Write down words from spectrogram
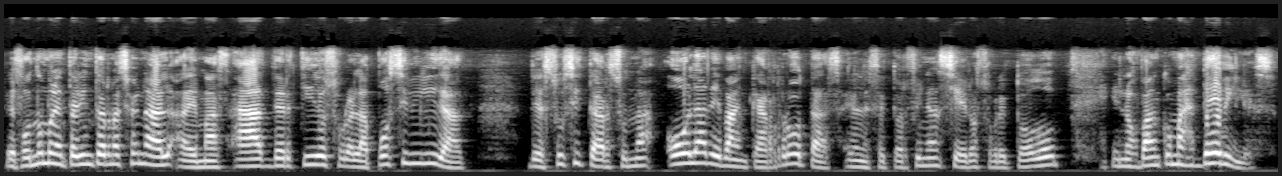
El Fondo Monetario Internacional además ha advertido sobre la posibilidad de suscitarse una ola de bancarrotas en el sector financiero, sobre todo en los bancos más débiles,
